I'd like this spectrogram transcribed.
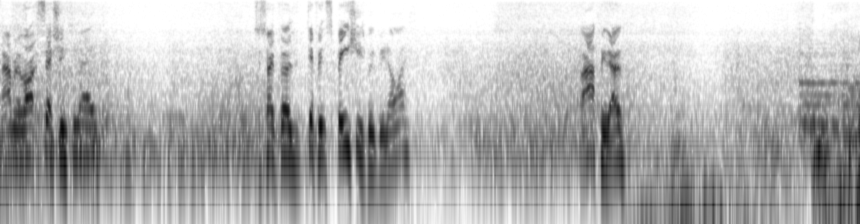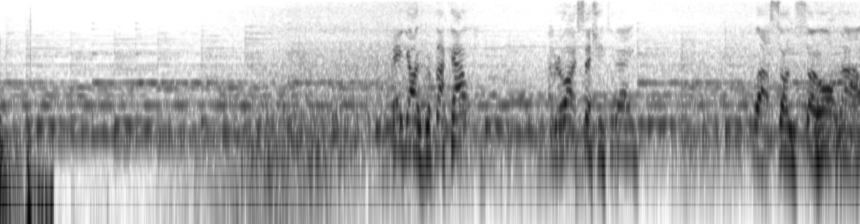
Having a right session today. Just hope for different species would be nice. I'm happy though. Okay guys, we're back out. Having a right session today. Well, that sun's so hot now.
